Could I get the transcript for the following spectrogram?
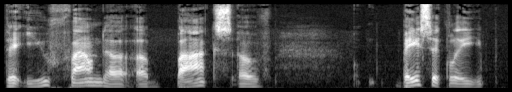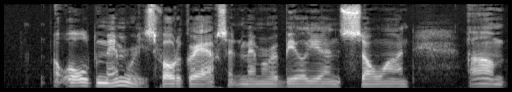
that you found a, a box of basically old memories, photographs and memorabilia and so on. Um,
